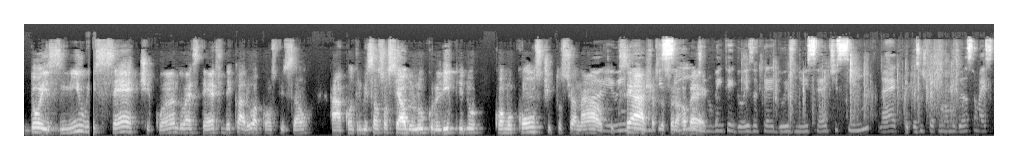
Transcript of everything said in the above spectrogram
2007, quando o STF declarou a Constituição, a contribuição social do lucro líquido como constitucional. Ah, o que, que você acha, professora sim, Roberta? De 92 até 2007, sim, né? Depois a gente vai ter uma mudança, mas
